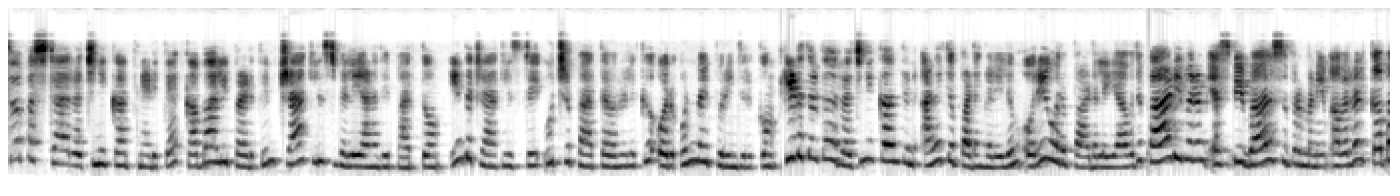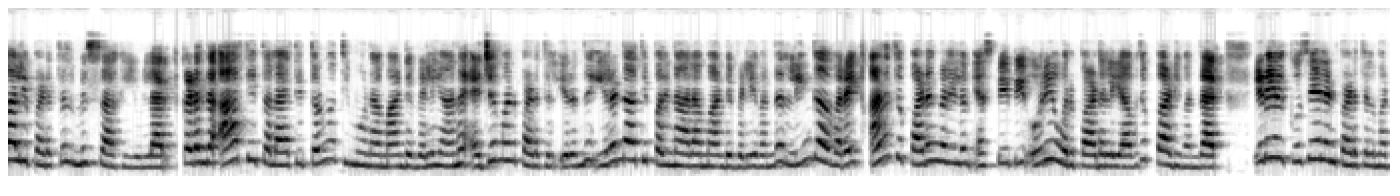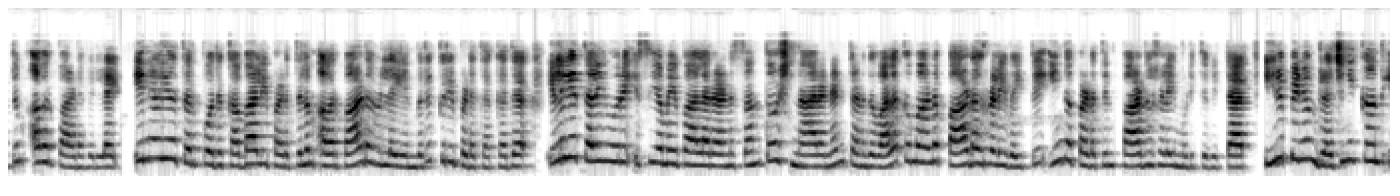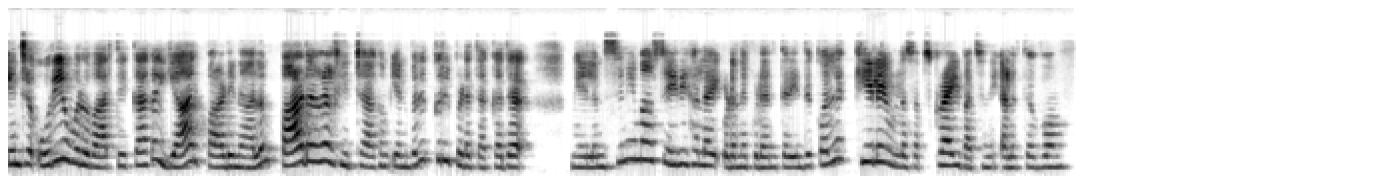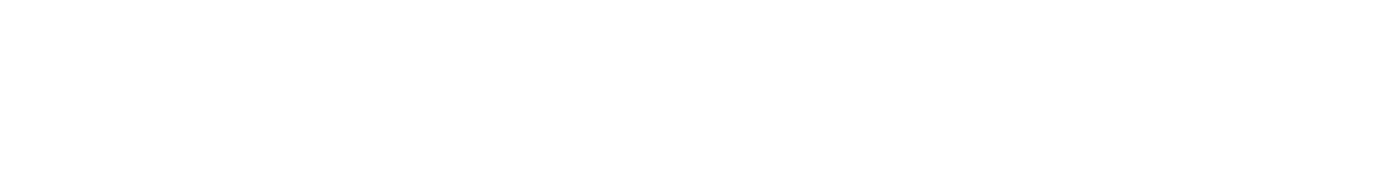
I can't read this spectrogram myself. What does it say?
Super star Rajinikanth நடித்த கபாலி படத்தின் track list வெளியானதை பார்த்தோம். இந்த ட்ராக் லிஸ்டை உற்று பார்த்தவர்களுக்கு ஒரு உண்மை புரிந்திருக்கும். கிட்டத்தட்ட ரஜினிகாந்தின் அனைத்து படங்களிலும் ஒரே ஒரு பாடலையாவது பாடி வரும் எஸ் பி பாலசுப்ரமணியம் அவர்கள் கபாலி படத்தில் மிஸ் ஆகியுள்ளார். கடந்த ஆயிரத்தி தொள்ளாயிரத்தி தொண்ணூத்தி மூணாம் ஆண்டு வெளியான எஜமான் படத்தில் இருந்து இரண்டாயிரத்தி பதினாலாம் ஆண்டு வெளிவந்த லிங்கா வரை அனைத்து படங்களிலும் எஸ்பிபி ஒரே ஒரு பாடலையாவது பாடி வந்தார். இடையில் குசேலன் படத்தில் மட்டும் அவர் பாடவில்லை. இந்நிலையில் தற்போது கபாலி படத்திலும் அவர் பாடவில்லை என்பது குறிப்பிடத்தக்கது. இளைய தலைமுறை இசையமைப்பாளரான சந்தோஷ் நாராயணன் தனது வழக்கமான பாடல்களை வைத்து இந்த படத்தின் பாடல்களை முடித்துவிட்டார். இருப்பினும் ரஜினிகாந்த் என்ற ஒரே ஒரு வார்த்தைக்காக யார் பாடினாலும் பாடல்கள் ஹிட் ஆகும் என்பது குறிப்பிடத்தக்கது. மேலும் சினிமா செய்திகளை உடனுக்குடன் தெரிந்து கொள்ள கீழே உள்ள சப்ஸ்கிரைப் பட்டனை அழுத்தவும்.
